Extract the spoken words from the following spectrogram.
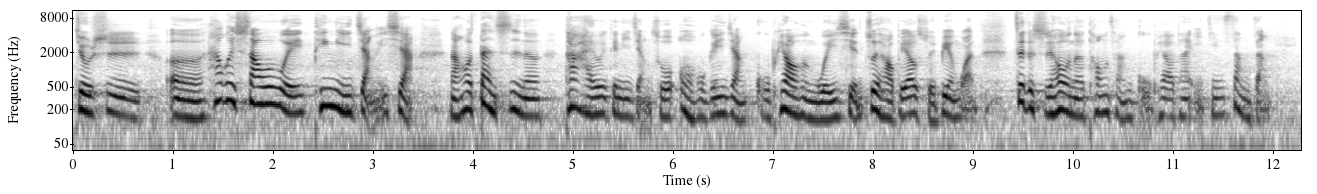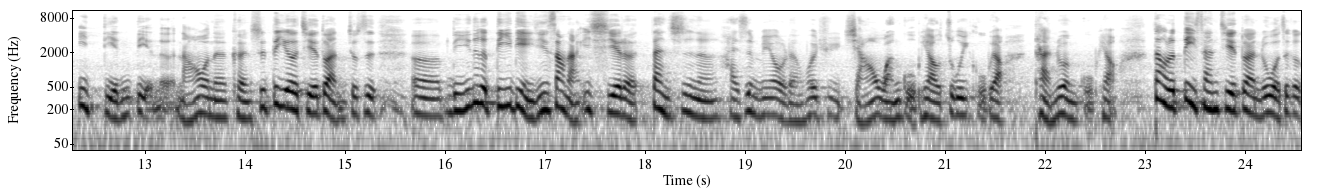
就是呃他会稍微听你讲一下，然后但是呢他还会跟你讲说，哦，我跟你讲股票很危险，最好不要随便玩。这个时候呢，通常股票它已经上涨。一点点了，然后呢，可能是第二阶段，就是呃离那个低点已经上涨一些了，但是呢，还是没有人会去想要玩股票、注意股票、谈论股票。到了第三阶段，如果这个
